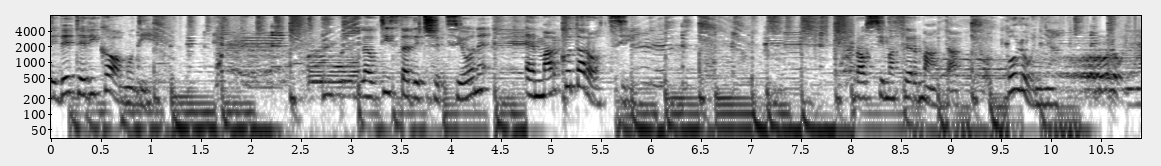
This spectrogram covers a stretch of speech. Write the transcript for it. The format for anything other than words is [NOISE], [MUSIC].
Sedetevi comodi. L'autista d'eccezione è Marco Tarozzi. Prossima fermata, Bologna. Bologna.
